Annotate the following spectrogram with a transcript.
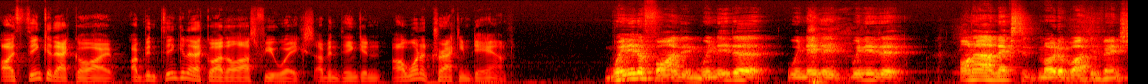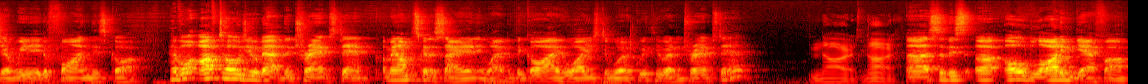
I think of that guy. I've been thinking of that guy the last few weeks. I've been thinking I want to track him down. We need to find him. We need to. We need to. We need to. On our next motorbike adventure, we need to find this guy. Have I, I've told you about the tramp stamp? I mean, I'm just going to say it anyway. But the guy who I used to work with, who had a tramp stamp. No, no. Uh, so this uh, old lighting gaffer,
